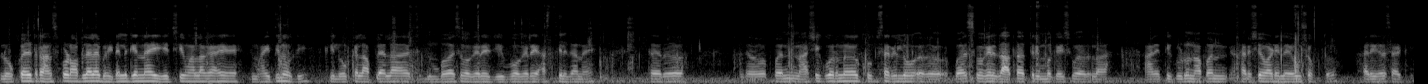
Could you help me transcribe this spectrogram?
लोकल ट्रान्सपोर्ट आपल्याला भेटेल की नाही याची मला काय माहिती नव्हती की लोकल आपल्याला बस वगैरे जीप वगैरे असतील का नाही. तर पण नाशिकवरनं खूप सारे लो बस वगैरे जातात त्र्यंबकेश्वरला आणि तिकडून आपण हर्षेवाडीला येऊ शकतो हरिहरसाठी.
